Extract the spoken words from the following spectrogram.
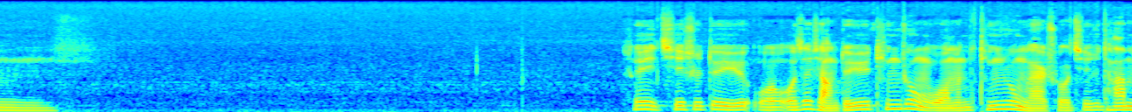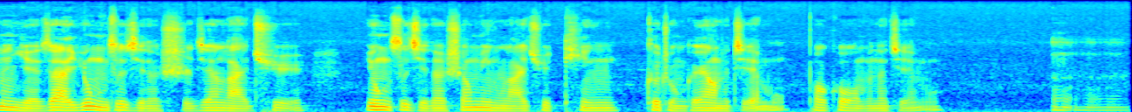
嗯，所以其实对于我，我在想，对于听众，我们的听众来说，其实他们也在用自己的时间来去，用自己的生命来去听各种各样的节目，包括我们的节目。嗯嗯嗯。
